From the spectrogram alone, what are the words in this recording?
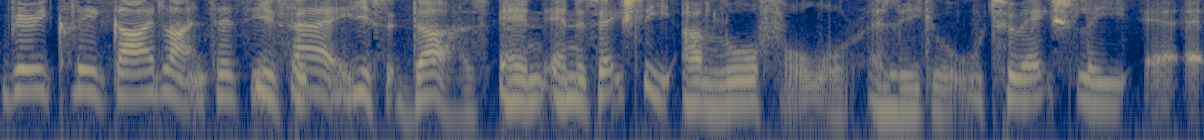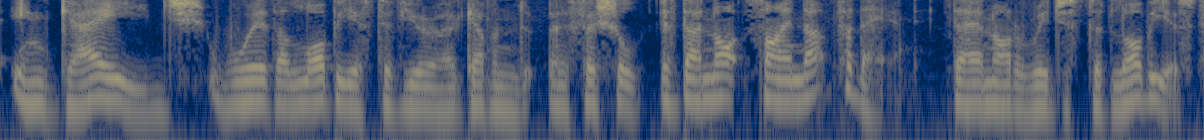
very clear guidelines, as you yes, say. It, yes, it does. And, and it's actually unlawful or illegal to actually uh, engage with a lobbyist if you're a government official if they're not signed up for that. They're not a registered lobbyist.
